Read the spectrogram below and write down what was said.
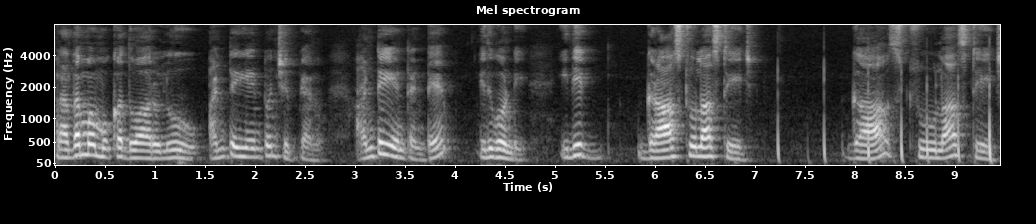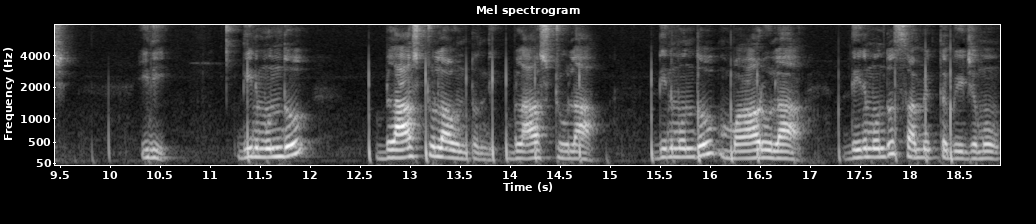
ప్రథమ ముఖద్వారులు అంటే ఏంటో అని చెప్పాను. అంటే ఏంటంటే ఇదిగోండి ఇది గ్రాస్టులా స్టేజ్. గాస్ట్రూలా స్టేజ్. ఇది. దీని ముందు బ్లాస్టులా ఉంటుంది. బ్లాస్టులా. దీని ముందు మారులా. దీని ముందు సంయుక్త బీజము.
